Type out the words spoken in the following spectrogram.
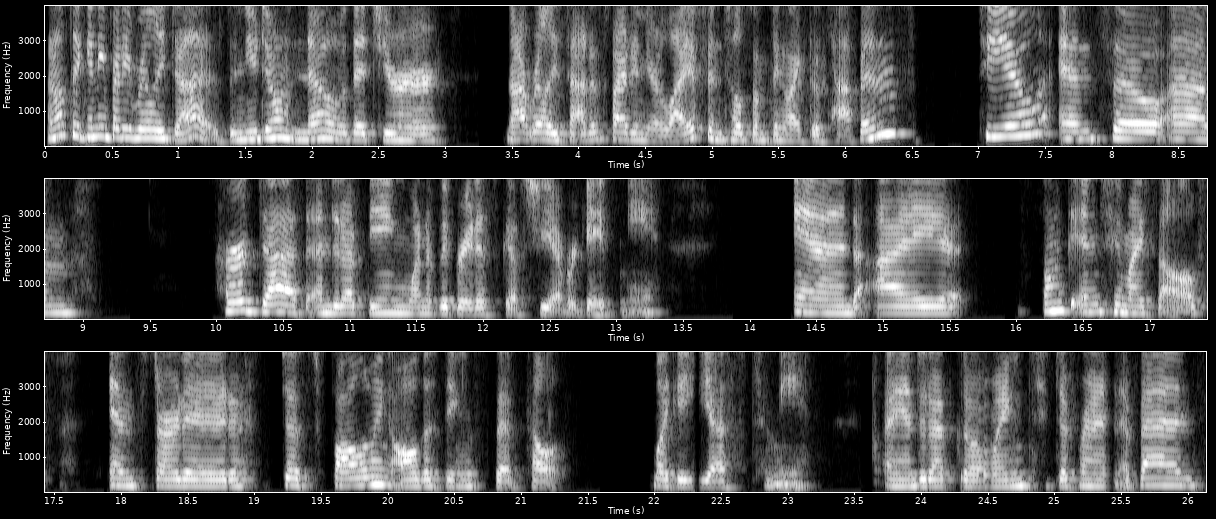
I don't think anybody really does. And you don't know that you're not really satisfied in your life until something like this happens to you. And so um, her death ended up being one of the greatest gifts she ever gave me. And I sunk into myself and started just following all the things that felt like a yes to me. I ended up going to different events,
